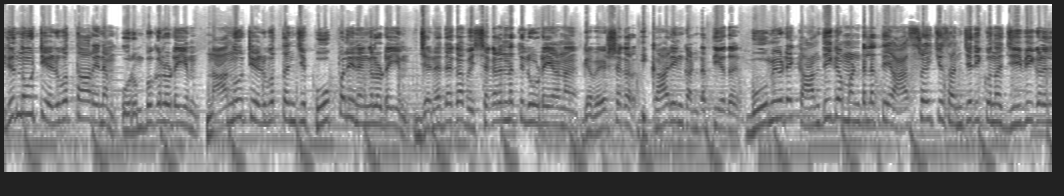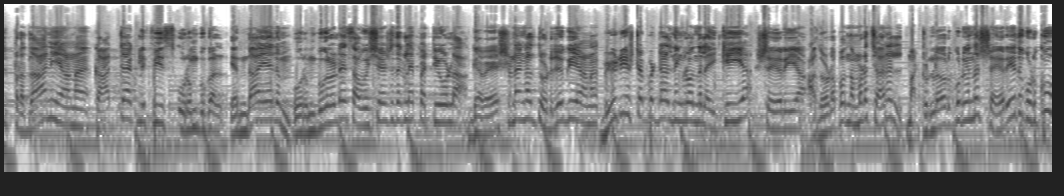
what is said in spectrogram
ഇരുന്നൂറ്റി എഴുപത്തി ആറിനം ഉറുമ്പുകളുടെയും നാനൂറ്റി എഴുപത്തി അഞ്ച് പൂപ്പൽ ഇനങ്ങളുടെയും ജനിതക വിശകലനത്തിലൂടെയാണ് ഗവേഷകർ ഇക്കാര്യം കണ്ടെത്തിയത്. ഭൂമിയുടെ കാന്തിക മണ്ഡലത്തെ ആശ്രയിച്ച് സഞ്ചരിക്കുന്ന ജീവികളിൽ പ്രധാനിയാണ് കാറ്റാക്ലിഫീസ് ഉറുമ്പുകൾ. എന്തായാലും ഉറുമ്പുകളുടെ സവിശേഷതകളെ പറ്റിയുള്ള ഗവേഷണങ്ങൾ തുടരുകയാണ്. വീഡിയോ ഇഷ്ടപ്പെട്ടാൽ നിങ്ങളൊന്ന് ലൈക്ക് ചെയ്യുക ഷെയർ ചെയ്യുക. അതോടൊപ്പം നമ്മുടെ ചാനൽ മറ്റുള്ളവർ കൂടി ഒന്ന് ഷെയർ ചെയ്ത് കൊടുക്കൂ.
